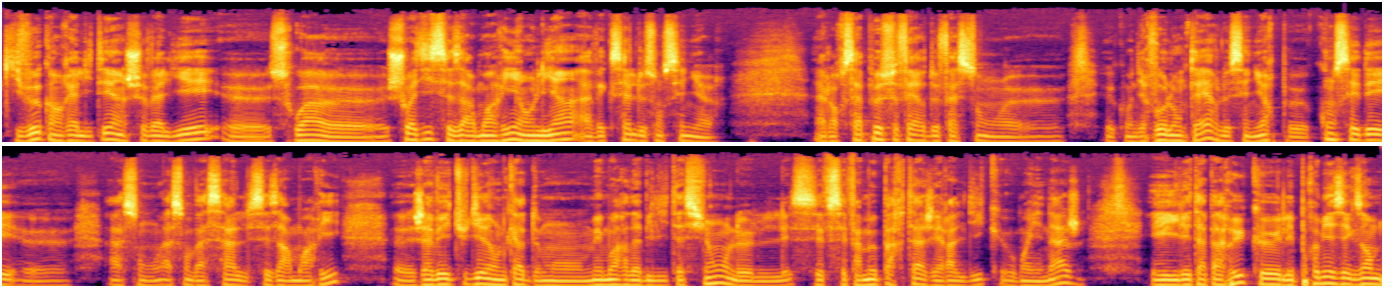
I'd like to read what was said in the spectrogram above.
qui veut qu'en réalité un chevalier euh, soit euh, choisisse ses armoiries en lien avec celles de son seigneur. Alors ça peut se faire de façon euh, comment dire volontaire. Le seigneur peut concéder euh, à son à son vassal ses armoiries. Euh, J'avais étudié dans le cadre de mon mémoire d'habilitation le, ces, ces, fameux partages héraldiques au Moyen Âge, et il est apparu que les premiers exemples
